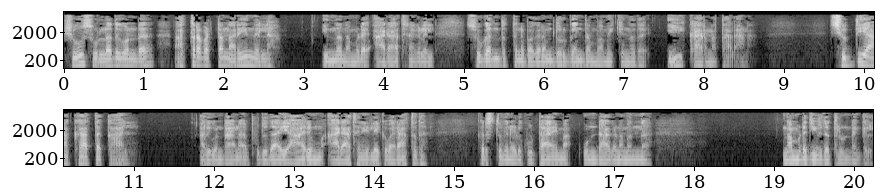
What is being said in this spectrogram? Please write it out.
ഷൂസ് ഉള്ളതുകൊണ്ട് അത്ര പെട്ടെന്ന് അറിയുന്നില്ല. ഇന്ന് നമ്മുടെ ആരാധനകളിൽ സുഗന്ധത്തിന് പകരം ദുർഗന്ധം വമിക്കുന്നത് ഈ കാരണത്താലാണ്. ശുദ്ധിയാക്കാത്ത കാൽ അതുകൊണ്ടാണ് പുതുതായി ആരും ആരാധനയിലേക്ക് വരാത്തത്. ക്രിസ്തുവിനോട് കൂട്ടായ്മ ഉണ്ടാകണമെന്ന് നമ്മുടെ ജീവിതത്തിലുണ്ടെങ്കിൽ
